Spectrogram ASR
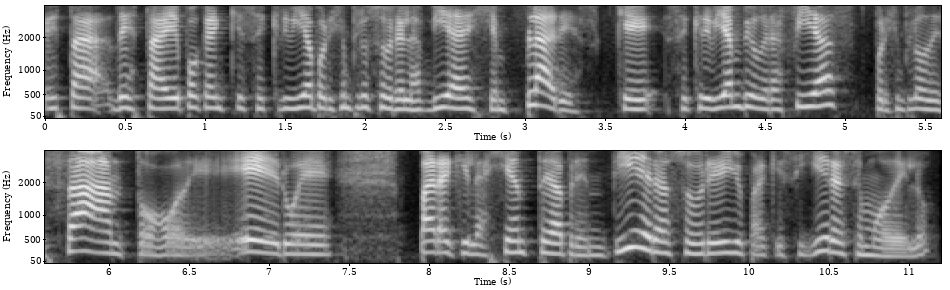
esta, de esta época en que se escribía, por ejemplo, sobre las vías ejemplares, que se escribían biografías, por ejemplo, de santos o de héroes, para que la gente aprendiera sobre ello, para que siguiera ese modelo.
